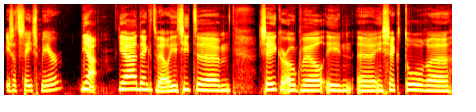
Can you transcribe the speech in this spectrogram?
Is dat steeds meer? Ja, ja, denk het wel. Je ziet uh, zeker ook wel in, uh, in sectoren,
